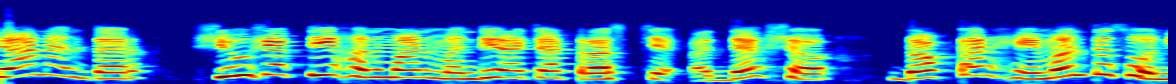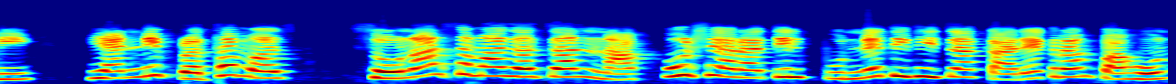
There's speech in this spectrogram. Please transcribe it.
त्यानंतर शिवशक्ती हनुमान मंदिराच्या ट्रस्टचे अध्यक्ष डॉक्टर हेमंत सोनी यांनी प्रथमच सोनार समाजाचा नागपूर शहरातील पुण्यतिथीचा कार्यक्रम पाहून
